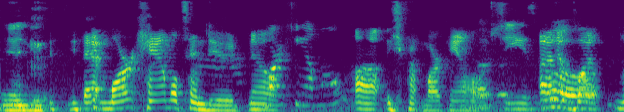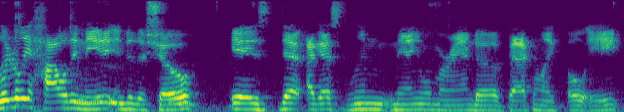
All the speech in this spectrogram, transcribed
And that Mark Hamilton dude. No, Mark Hamill. uh, yeah, Mark Hamill. Oh, jeez. I know, but literally how they made it into the show is that I guess Lin Manuel Miranda back in like 08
